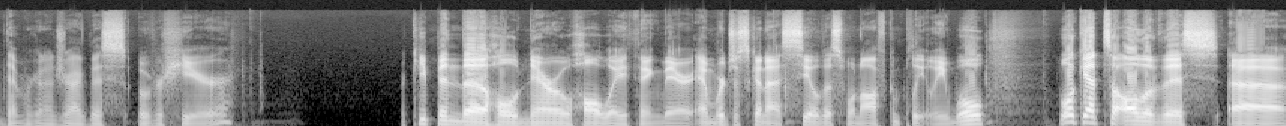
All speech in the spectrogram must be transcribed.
then we're going to drag this over here. We're keeping the whole narrow hallway thing there, and we're just going to seal this one off completely. We'll we'll get to all of this, uh,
